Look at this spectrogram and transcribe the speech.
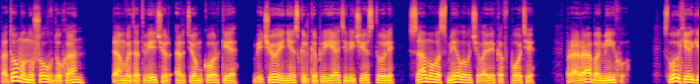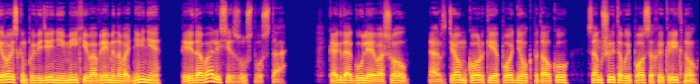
Потом он ушел в Духан. Там в этот вечер Артем Коркия, Бичо и несколько приятелей чествовали самого смелого человека в поте, прораба Миху. Слухи о геройском поведении Михи во время наводнения передавались из уст в уста. Когда Гулия вошел, Артем Коркия поднял к потолку самшитовый посох и крикнул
